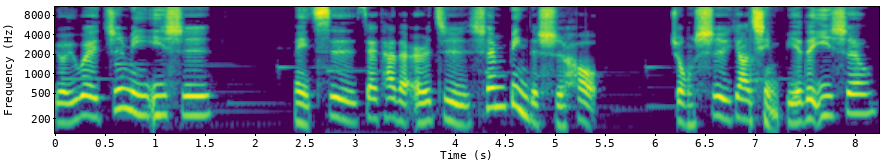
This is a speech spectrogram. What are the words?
有一位知名医师。每次在他的儿子生病的时候，总是要请别的医生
